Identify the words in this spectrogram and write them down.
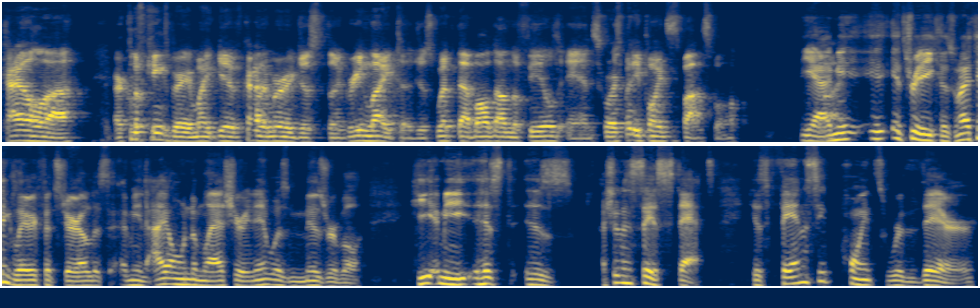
Kyle uh, or Cliff Kingsbury might give Kyler Murray just the green light to just whip that ball down the field and score as many points as possible. Yeah, I mean it's ridiculous. When I think Larry Fitzgerald is, I mean, I owned him last year and it was miserable. He, I mean, his his I shouldn't say his stats. His fantasy points were there,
